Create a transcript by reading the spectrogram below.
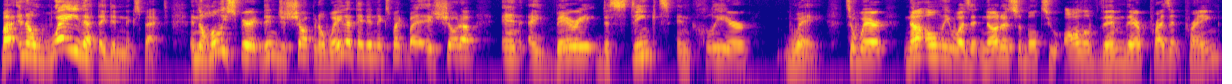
but in a way that they didn't expect. And the Holy Spirit didn't just show up in a way that they didn't expect, but it showed up in a very distinct and clear way to where not only was it noticeable to all of them there present praying,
